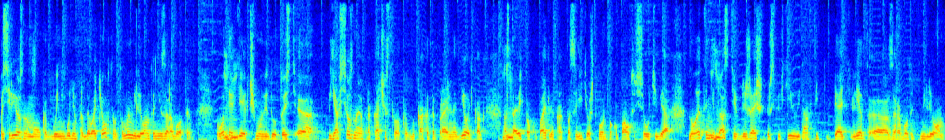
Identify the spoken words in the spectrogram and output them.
по-серьезному как бы не будем продавать оптом, то мы миллион-то не заработаем. Вот угу. я тебе к чему веду. То есть э, я все знаю про качество, как бы как это правильно делать, как угу. оставить покупателя, как посадить его, чтобы он покупал все у тебя. Но это не угу. даст тебе в ближайшей перспективе там, в 5 лет э, заработать миллион.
